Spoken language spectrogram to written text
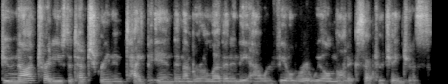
Do not try to use the touch screen and type in the number 11 in the hour field or it will not accept your changes.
